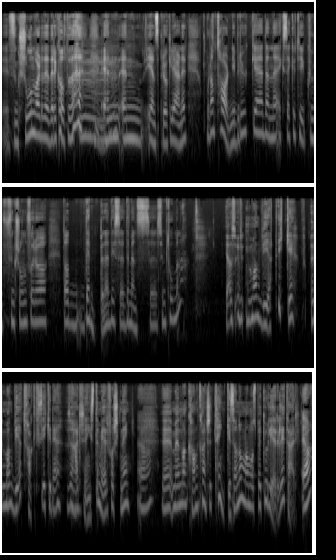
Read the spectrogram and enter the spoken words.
funksjon, var det det dere kalte det, mm. enn en enspråklige hjerner. Hvordan tar den i bruk eh, denne eksekutivfunksjonen for å da dempe ned disse demenssymptomene? Ja, altså, man vet ikke. Man vet faktisk ikke det. Så her trengs det mer forskning. Ja. Men man kan kanskje tenke seg noe. Man må spekulere litt her. Ja.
